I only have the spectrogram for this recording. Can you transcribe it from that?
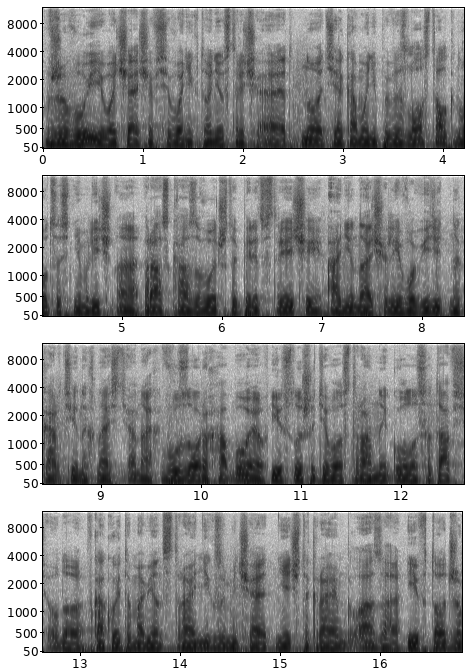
Вживую его чаще всего никто не встречает, но те, кому не повезло столкнуться с ним лично, рассказывают, что перед встречей они начали его видеть на картинах на стенах, в узорах обоев и слышать его странный голос отовсюду. В какой-то момент странник замечает нечто краем глаза, и в тот же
